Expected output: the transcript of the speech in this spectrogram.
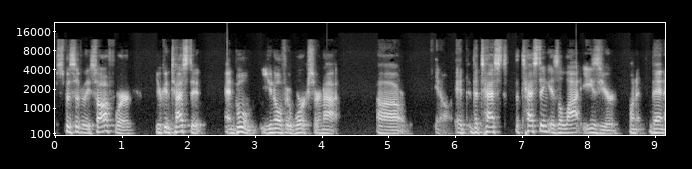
specifically software, you can test it and boom, you know if it works or not. Uh, you know it, the test the testing is a lot easier when it, than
